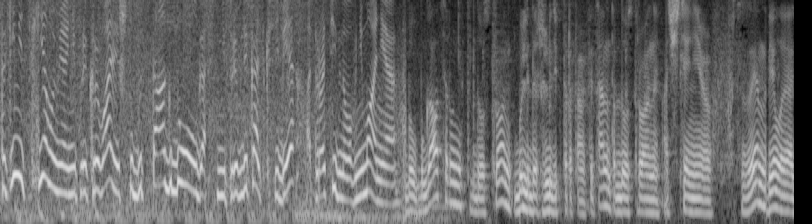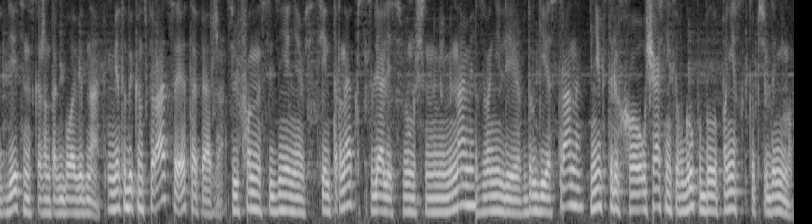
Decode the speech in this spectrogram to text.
Какими схемами они прикрывались, чтобы так долго не привлекать к себе оперативного внимания. Был бухгалтер у них трудоустроен. Были даже люди, которые там официально трудоустроены. Отчисление в СЗН. Белая деятельность, скажем так, была видна. Методы конспирации – это, опять же, телефонное соединение в сети интернет. Представлялись вымышленными именами. Звонили в другие страны. Некоторых э, участников группы было по несколько псевдонимов.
